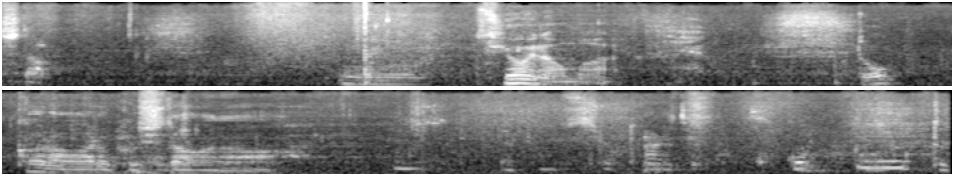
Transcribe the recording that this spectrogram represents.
ました。強いなお前。どっから悪くしたかな。ここグーッと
